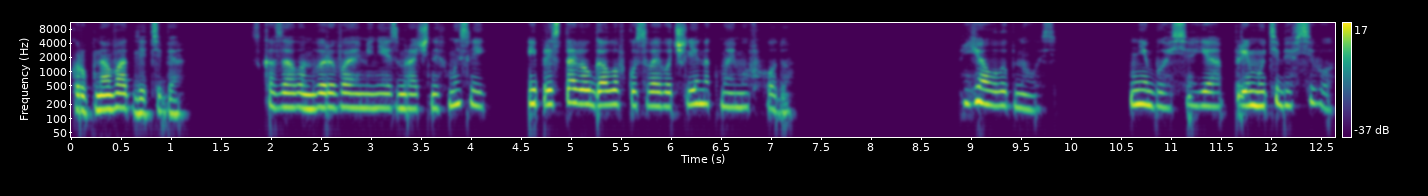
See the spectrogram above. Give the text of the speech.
крупноват для тебя», — сказал он, вырывая меня из мрачных мыслей и приставил головку своего члена к моему входу. Я улыбнулась. «Не бойся, я приму тебя всего».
